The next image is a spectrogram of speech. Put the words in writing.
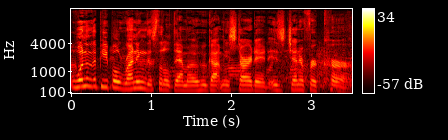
One of the people running this little demo who got me started is Jennifer Kerr.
